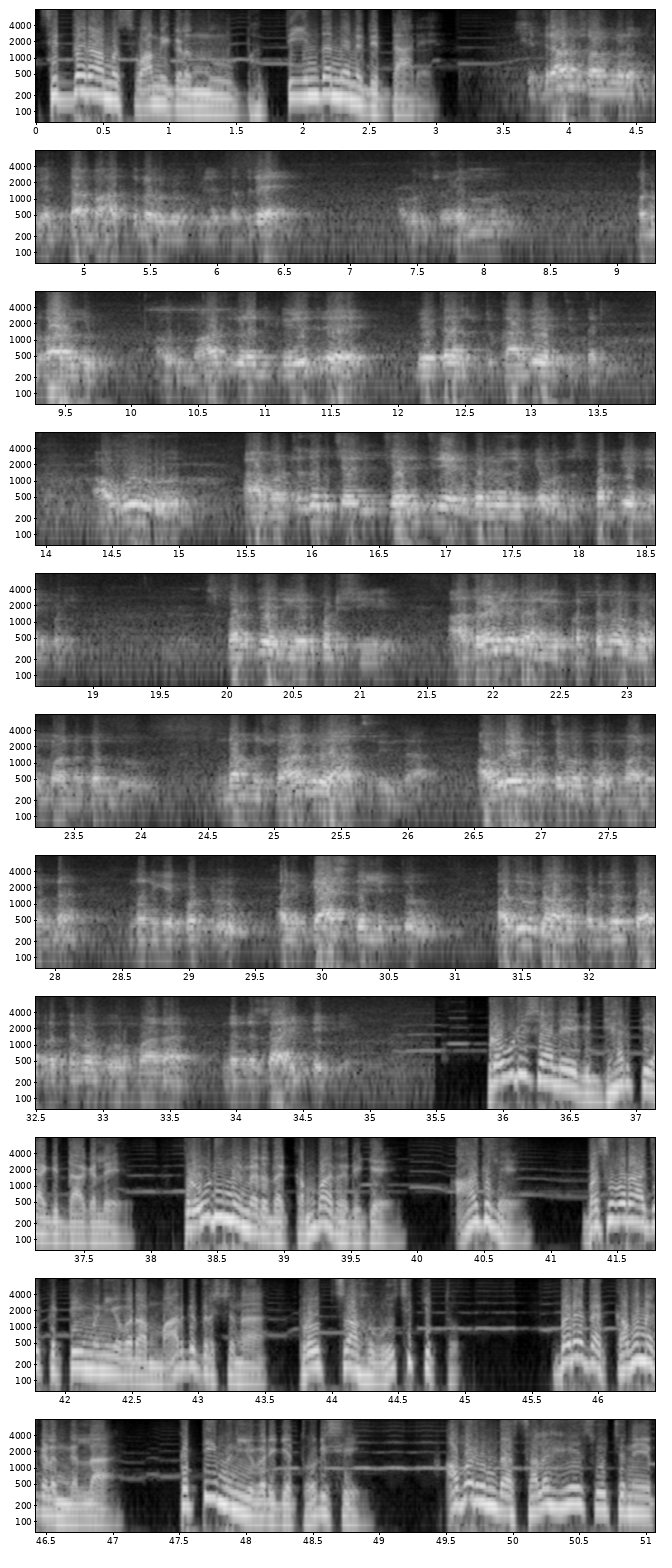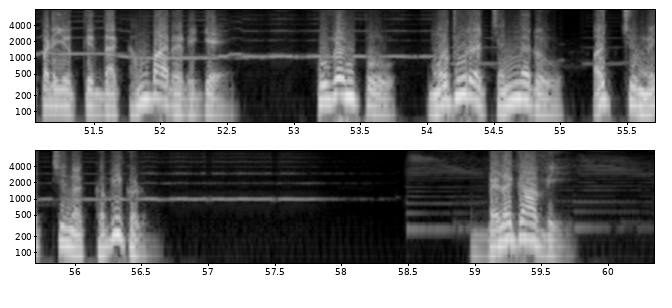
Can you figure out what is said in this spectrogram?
ಸಿದ್ದರಾಮ ಸ್ವಾಮಿಗಳನ್ನು ಭಕ್ತಿಯಿಂದ ನೆನೆದಿದ್ದಾರೆ. ಸಿದ್ದರಾಮ ಸ್ವಾಮಿಗಳಂತೂ ಎಂಥ ಮಹತ್ವರವರು ಅಂತಂದ್ರೆ ಅವರು ಸ್ವಯಂ ಅನುಭಾವಿಗಳು. ಅವ್ರ ಮಾತುಗಳನ್ನು ಕೇಳಿದ್ರೆ ಬೇಕಾದಷ್ಟು ಕಾವ್ಯ ಇರ್ತಿತ್ತಲ್ಲಿ. ಅವರು ಆ ಮಠದ ಚರಿ, ಚರಿತ್ರೆಯನ್ನು ಬರೆಯೋದಕ್ಕೆ ಒಂದು ಸ್ಪರ್ಧೆಯನ್ನು ಏರ್ಪಡಿಸಿ. ಸ್ಪರ್ಧೆಯನ್ನು ಏರ್ಪಡಿಸಿ ಅದರಲ್ಲಿ ನನಗೆ ಪ್ರಥಮ ಬಹುಮಾನ ಬಂದು ನಮ್ಮ ಸ್ವಾಮಿಗಳ ಹಸ್ತದಿಂದ ಅವರೇ ಪ್ರಥಮ ಬಹುಮಾನವನ್ನು ನನಗೆ ಕೊಟ್ಟರು ಅದು ಕ್ಯಾಶ್ದಲ್ಲಿತ್ತು ಅದು ನಾನು ಪಡೆದಂತ ಪ್ರಥಮ ಬಹುಮಾನ ನನ್ನ ಸಾಹಿತ್ಯಕ್ಕೆ. ಪ್ರೌಢಶಾಲೆ ವಿದ್ಯಾರ್ಥಿಯಾಗಿದ್ದಾಗಲೇ ಪ್ರೌಢಿಮೆ ಮೆರೆದ ಕಂಬಾರರಿಗೆ ಆಗಲೇ ಬಸವರಾಜ ಕಟ್ಟಿಮನಿಯವರ ಮಾರ್ಗದರ್ಶನ ಪ್ರೋತ್ಸಾಹವೂ ಸಿಕ್ಕಿತ್ತು. ಬರೆದ ಕವನಗಳನ್ನೆಲ್ಲ ಕಟ್ಟಿಮನಿಯವರಿಗೆ ತೋರಿಸಿ ಅವರಿಂದ ಸಲಹೆ ಸೂಚನೆ ಪಡೆಯುತ್ತಿದ್ದ ಕಂಬಾರರಿಗೆ ಕುವೆಂಪು, ಮಧುರ ಚೆನ್ನರು, ಅಚ್ಚುಮೆಚ್ಚಿನ ಕವಿಗಳು. ಬೆಳಗಾವಿ,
